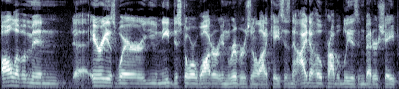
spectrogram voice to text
All of them in uh, areas where you need to store water in rivers in a lot of cases. Now, Idaho probably is in better shape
